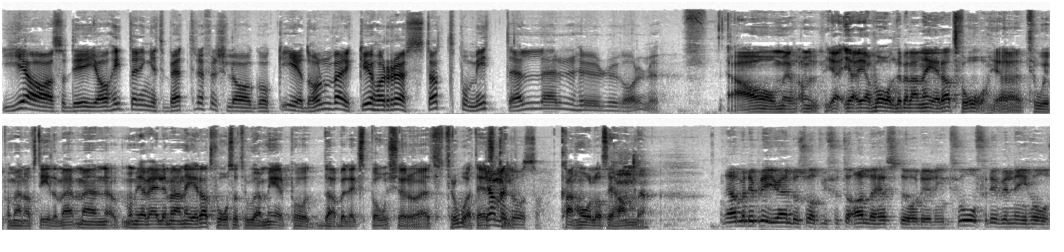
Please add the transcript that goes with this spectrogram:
Ja, alltså det, jag hittar inget bättre förslag och Edholm verkar ju ha röstat på mitt, eller hur var det nu? Ja, om jag, om, jag, jag, valde mellan era två. Jag tror ju på Man of Steel. Men, men, om jag väljer mellan era två så tror jag mer på Double Exposure. Och jag tror att Eskil ja, kan hålla oss i handen. Ja men det blir ju ändå så att vi får ta alla hästar i avdelning 2 för det vill ni ha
